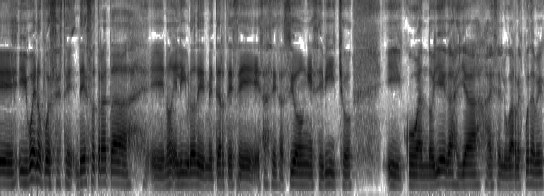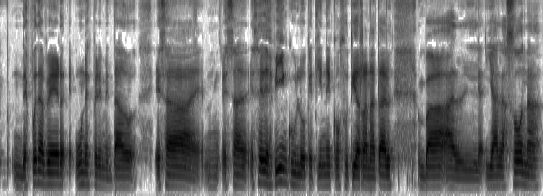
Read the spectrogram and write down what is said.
Eh, y bueno, pues este, de eso trata eh, ¿no? el libro, de meterte ese, esa sensación, ese bicho. Y cuando llegas ya a ese lugar, después de haber, después de haber un experimentado esa, esa, ese desvínculo que tiene con su tierra natal, va al, ya a la zona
